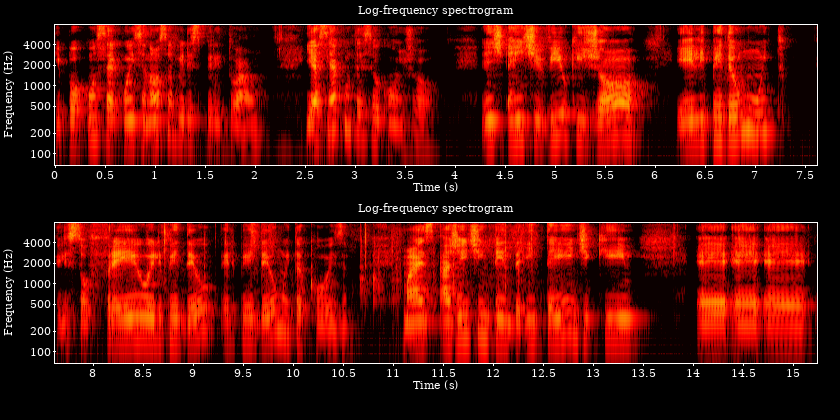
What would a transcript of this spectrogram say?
e, por consequência, nossa vida espiritual. E assim aconteceu com Jó. A gente, a gente viu que Jó, ele perdeu muito. Ele sofreu, ele perdeu, ele perdeu muita coisa. Mas a gente entende, entende que é, é, é,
